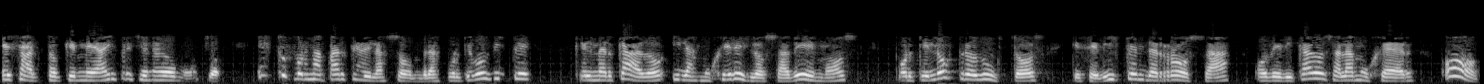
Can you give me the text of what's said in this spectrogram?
exacto, que me ha impresionado mucho. Esto forma parte de las sombras, porque vos viste que el mercado, y las mujeres lo sabemos, porque los productos que se visten de rosa o dedicados a la mujer, oh,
